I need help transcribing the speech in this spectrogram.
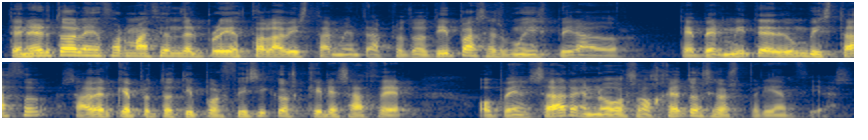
Tener toda la información del proyecto a la vista mientras prototipas es muy inspirador. Te permite de un vistazo saber qué prototipos físicos quieres hacer o pensar en nuevos objetos y experiencias.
